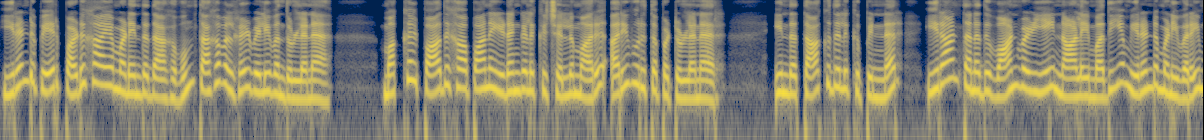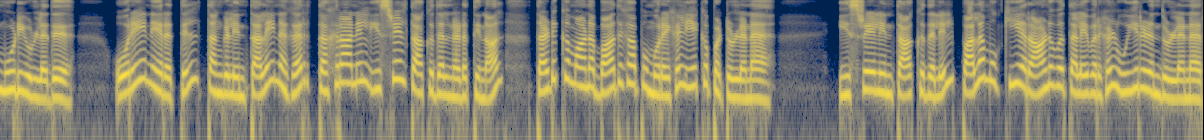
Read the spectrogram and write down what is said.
இரண்டு பேர் படுகாயமடைந்ததாகவும் தகவல்கள் வெளிவந்துள்ளன. மக்கள் பாதுகாப்பான இடங்களுக்குச் செல்லுமாறு அறிவுறுத்தப்பட்டுள்ளனர். இந்த தாக்குதலுக்கு பின்னர் ஈரான் தனது வான்வழியை நாளை மதியம் இரண்டு மணி வரை மூடியுள்ளது. ஒரே நேரத்தில் தங்களின் தலைநகர் தஹ்ரானில் இஸ்ரேல் தாக்குதல் நடத்தினால் தடுக்கமான பாதுகாப்பு முறைகள் இயக்கப்பட்டுள்ளன. இஸ்ரேலின் தாக்குதலில் பல முக்கிய இராணுவ தலைவர்கள் உயிரிழந்துள்ளனர்.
